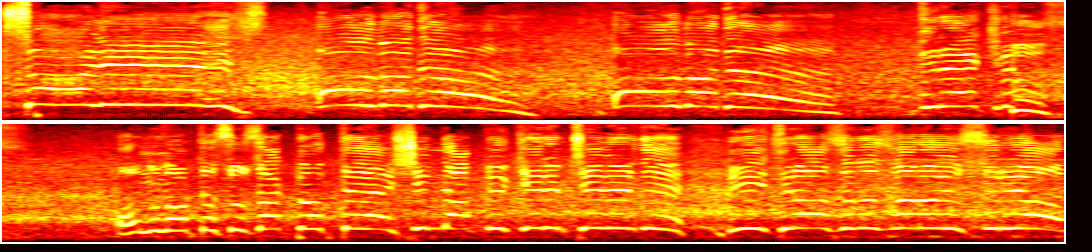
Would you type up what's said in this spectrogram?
Salih! Olmadı. Olmadı. Direkt onun ortası uzak noktaya. Şimdi Abdülkerim çevirdi. İtirazımız var oyun sürüyor.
